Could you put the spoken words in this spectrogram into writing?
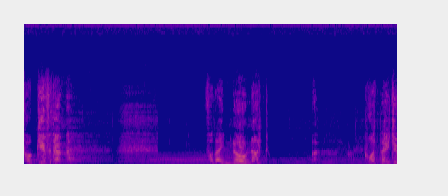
forgive them. For they know not what they do.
